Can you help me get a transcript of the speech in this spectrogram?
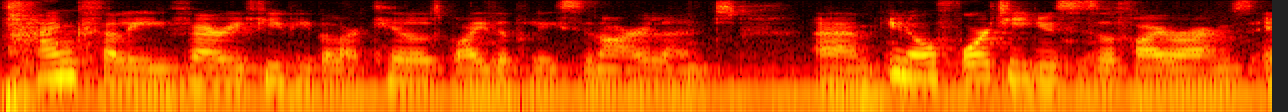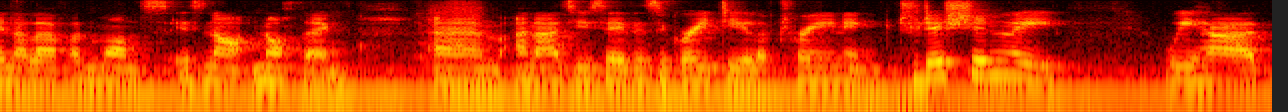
thankfully, very few people are killed by the police in Ireland. Um, you know, 14 uses of firearms in 11 months is not nothing. Um, and as you say, there's a great deal of training. Traditionally, we had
